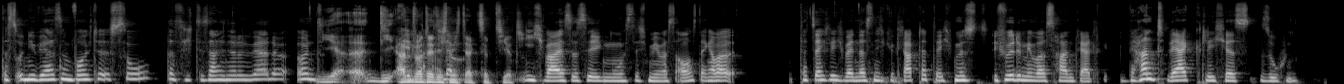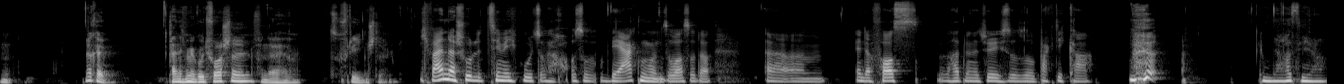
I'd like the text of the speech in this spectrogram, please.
Das Universum wollte es so, dass ich Designerin werde. Und Ja, äh, die Antwort hätte ich nicht akzeptiert. ich weiß, deswegen musste ich mir was ausdenken. Aber tatsächlich, wenn das nicht geklappt hätte, ich, müsst, ich würde mir was Handwerk, Handwerkliches suchen. Okay. Kann ich mir gut vorstellen, von daher zufriedenstellend. Ich war in der Schule ziemlich gut, so, so Werken und sowas oder ähm, in der Voss hatten wir natürlich so, so Praktika. Gymnasia.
